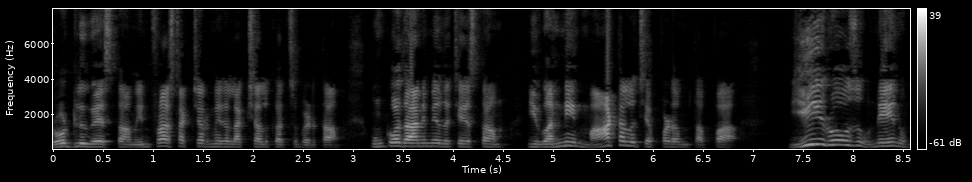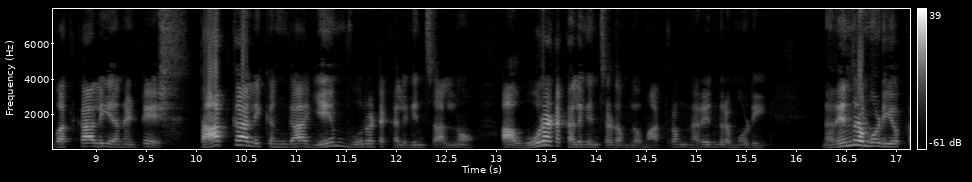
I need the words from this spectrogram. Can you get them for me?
రోడ్లు వేస్తాం ఇన్ఫ్రాస్ట్రక్చర్ మీద లక్షలు ఖర్చు పెడతాం ఇంకో దాని మీద చేస్తాం ఇవన్నీ మాటలు చెప్పడం తప్ప ఈ రోజు నేను బతకాలి అనంటే తాత్కాలికంగా ఏం ఊరట కలిగించాలనో ఆ ఊరట కలిగించడంలో మాత్రం నరేంద్ర మోడీ నరేంద్ర మోడీ యొక్క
